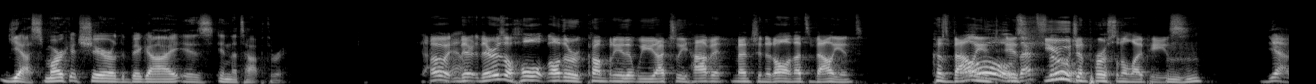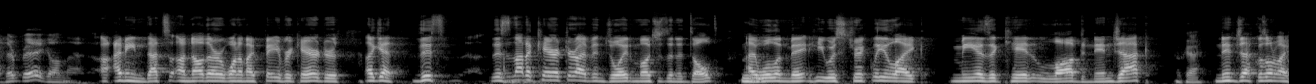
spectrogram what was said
yes, market share, of the big eye is in the top three. Oh, Damn. there there is a whole other company that we actually haven't mentioned at all, and that's Valiant. Because Valiant Oh, is huge dope. in personal IPs. Mhm. Yeah, they're big on that. Uh, I mean, that's another one of my favorite characters. Again, this this is not a character I've enjoyed much as an adult. I Mhm. will admit he was strictly like me as a kid loved Ninjak. Okay. Ninjak was one of my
